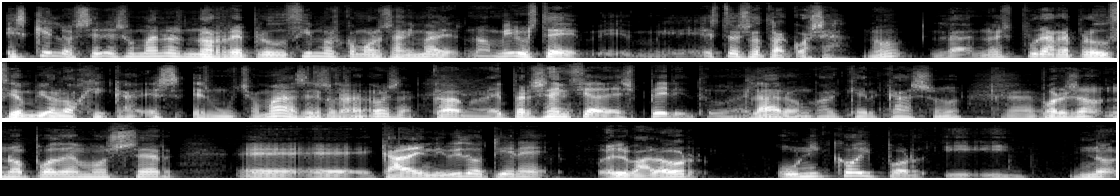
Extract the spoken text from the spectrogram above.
es que los seres humanos nos reproducimos como los animales. No mire usted eh, esto es otra cosa no no es pura reproducción biológica es, es mucho más es otra cosa. claro hay presencia de espíritu claro. En cualquier caso ¿no? por eso no podemos ser cada individuo tiene el valor único y por y no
